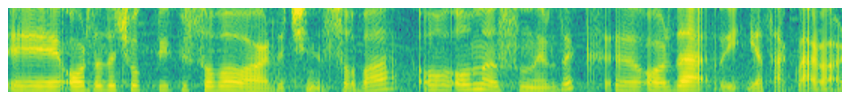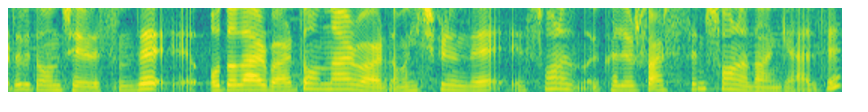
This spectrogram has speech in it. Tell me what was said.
E, orada da çok büyük bir soba vardı, Çin'i soba. O, onunla ısınırdık. E, orada yataklar vardı. Bir de onun çevresinde e, odalar vardı, onlar vardı ama hiçbirinde e, sonra kalorifer sistemi sonradan geldi.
